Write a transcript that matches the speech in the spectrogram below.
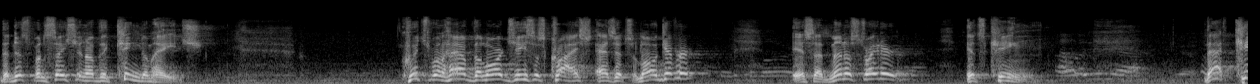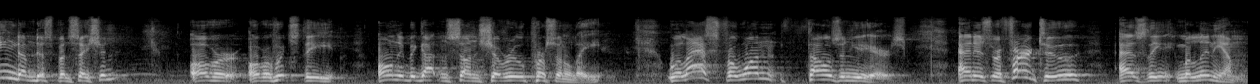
the dispensation of the kingdom age, which will have the Lord Jesus Christ as its lawgiver, its administrator, its king. That kingdom dispensation over, over which the only begotten Son shall rule personally will last for 1,000 years and is referred to as the millennium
